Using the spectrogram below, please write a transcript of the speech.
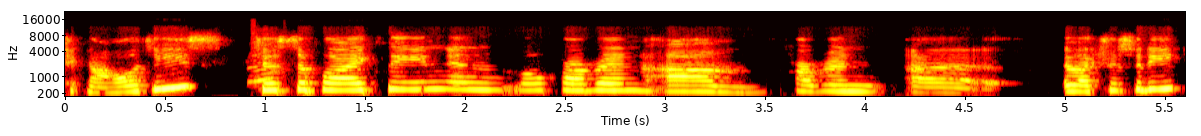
technologies to supply clean and low carbon um, carbon uh, electricity.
